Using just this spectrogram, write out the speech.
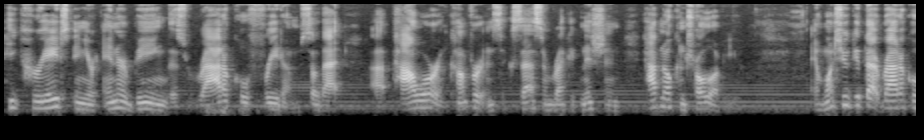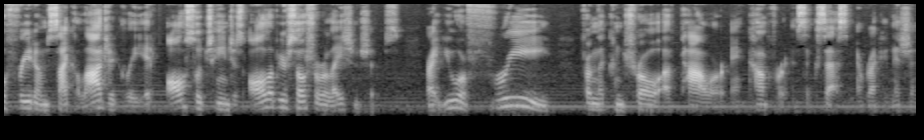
he creates in your inner being this radical freedom so that uh, power and comfort and success and recognition have no control over you. And once you get that radical freedom psychologically, it also changes all of your social relationships, right? You are free from the control of power and comfort and success and recognition.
